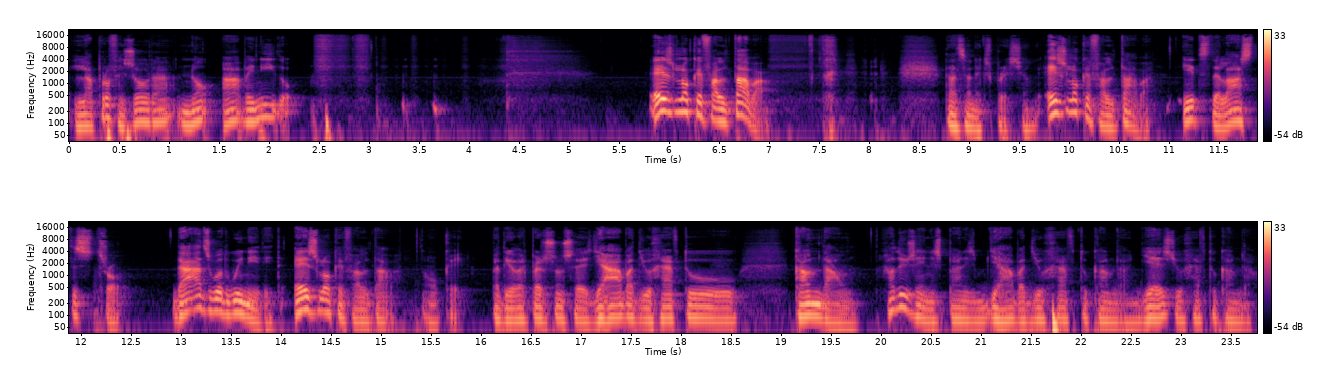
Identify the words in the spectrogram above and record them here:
La profesora no ha venido. es lo que faltaba. That's an expression. Es lo que faltaba. It's the last straw. That's what we needed. Es lo que faltaba. Okay. But the other person says, yeah, but you have to calm down. How do you say in Spanish? Yeah, but you have to calm down. Yes, you have to calm down.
